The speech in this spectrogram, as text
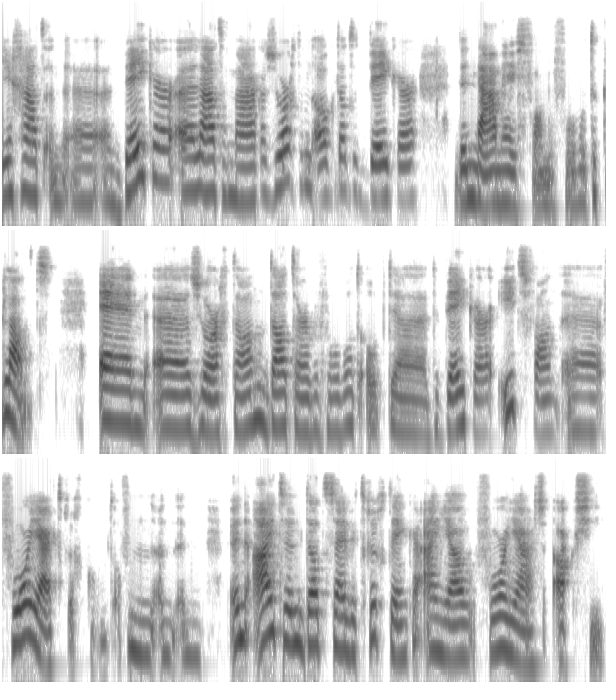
je gaat een, een beker laten maken. Zorg dan ook dat het beker de naam heeft van bijvoorbeeld de klant. En zorg dan dat er bijvoorbeeld op de, de beker iets van voorjaar terugkomt. Of een, een, een, een item dat zij weer terugdenken aan jouw voorjaarsactie.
